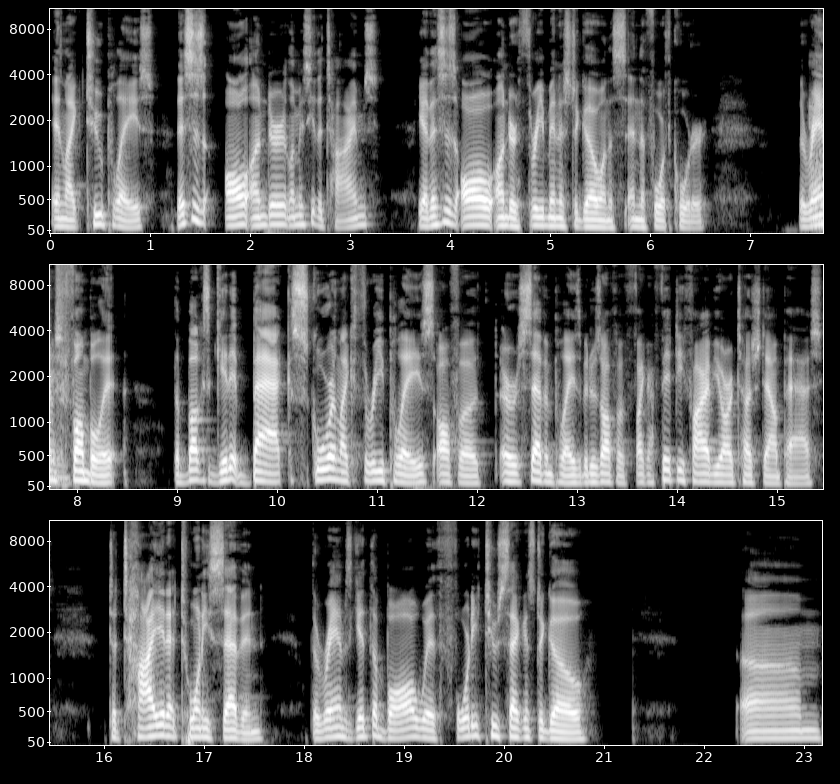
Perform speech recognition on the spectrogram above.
in like two plays. This is all under, let me see the times. Yeah, this is all under 3 minutes to go in the in the fourth quarter. The Rams Dang. fumble it. The Bucs get it back, score in like 3 plays off a or 7 plays, but it was off of like a 55-yard touchdown pass to tie it at 27. The Rams get the ball with 42 seconds to go. Um,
